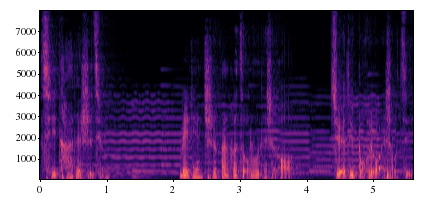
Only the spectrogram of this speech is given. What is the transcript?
其他的事情。每天吃饭和走路的时候，绝对不会玩手机。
